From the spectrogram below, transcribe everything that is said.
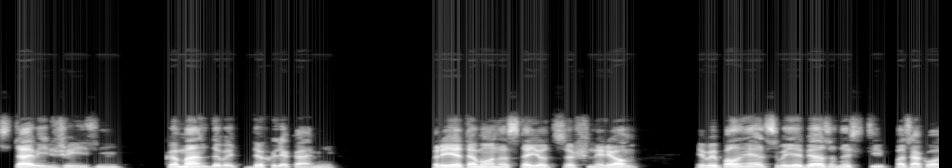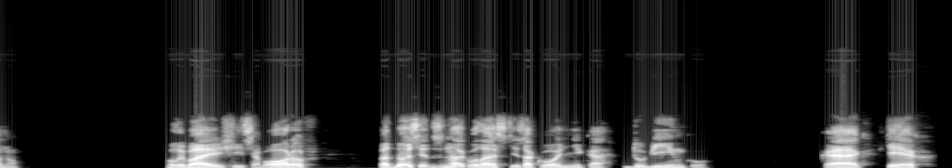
ставить жизнь, командовать дохляками. При этом он остается шнырем и выполняет свои обязанности по закону. Улыбающийся Боров подносит знак власти законника, дубинку. Как тех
